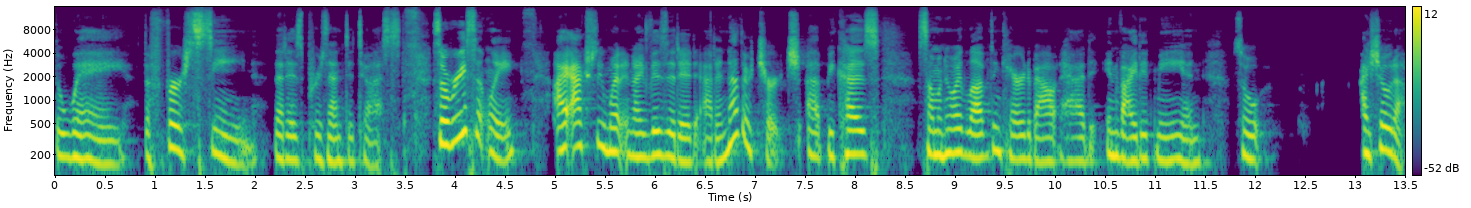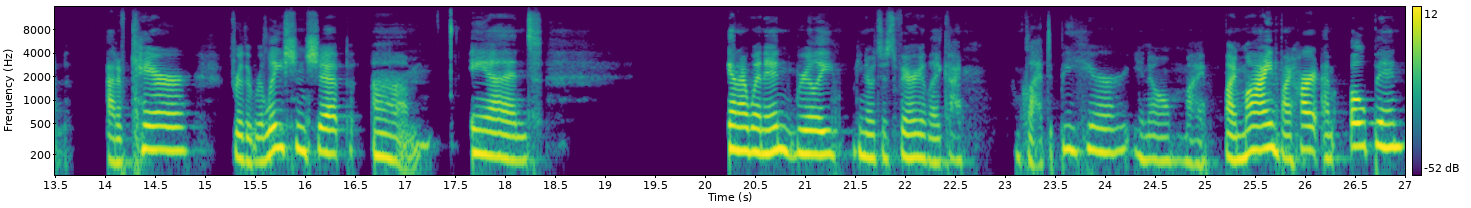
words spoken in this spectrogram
the way, the first scene that is presented to us. So recently, I actually went and I visited at another church uh, because someone who I loved and cared about had invited me. And so I showed up out of care for the relationship. Um, and and I went in really, you know, just very like, I'm, I'm glad to be here. You know, my, my mind, my heart, I'm open.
